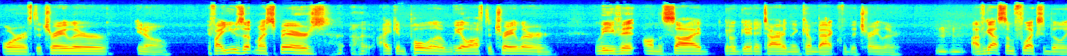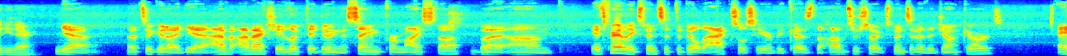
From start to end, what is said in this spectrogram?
or if the trailer, you know, if I use up my spares, I can pull a wheel off the trailer and leave it on the side, go get a tire, and then come back for the trailer. hmm I've got some flexibility there. Yeah, that's a good idea. I've I've actually looked at doing the same for my stuff, but um, it's fairly expensive to build axles here because the hubs are so expensive at the junkyards. And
